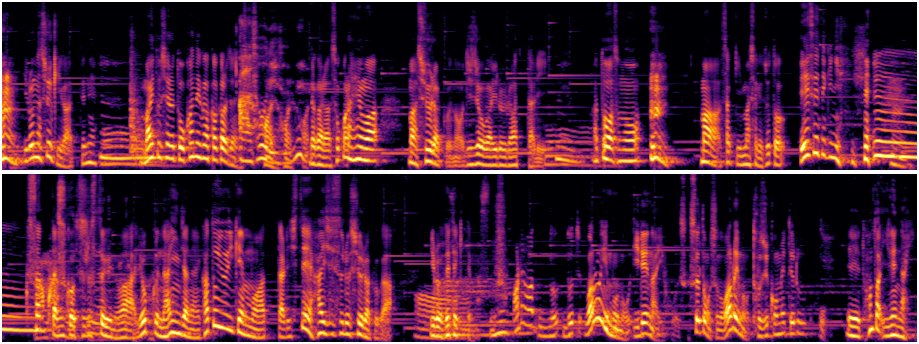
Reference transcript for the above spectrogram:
いろんな周期があってね、うん毎年やるとお金がかかるじゃないですか。あ、そうですよねはいはいは。だからそこら辺は、まあ集落の事情がいろいろあったり、あとはその、まあさっき言いましたけど、ちょっと衛生的にね、うん。腐った肉を吊るすというのは良くないんじゃないかという意見もあったりして、廃止する集落がいろいろ出てきてますね。あれはど、どっち、悪いものを入れない方ですか？それともその悪いものを閉じ込めてる方？えっ、と、本当は入れない。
